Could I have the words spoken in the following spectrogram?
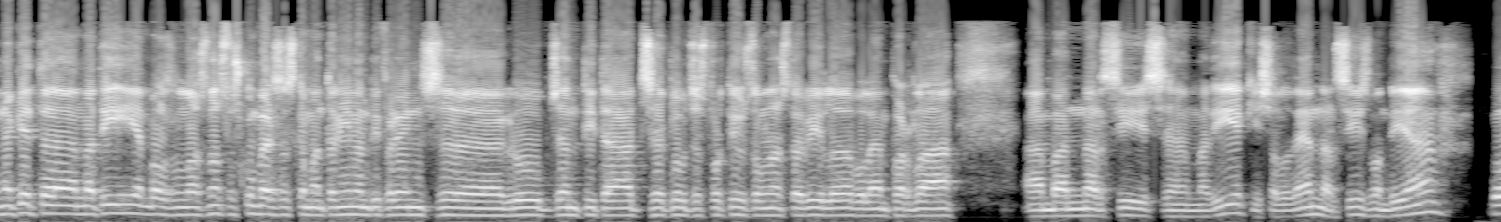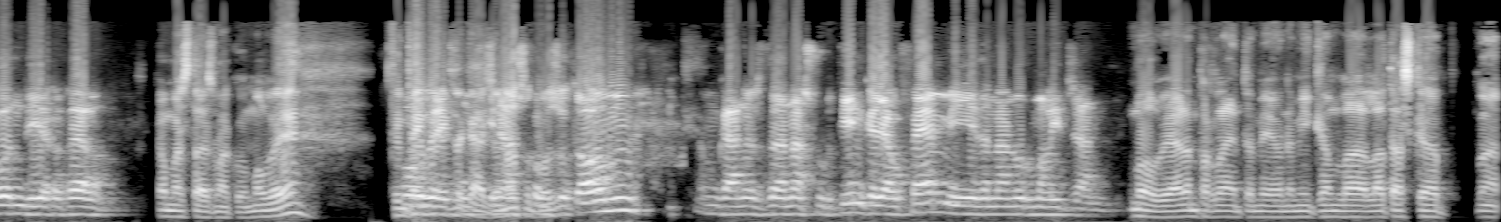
En aquest eh, matí, amb les nostres converses que mantenim en diferents eh, grups, entitats, eh, clubs esportius de la nostra vila, volem parlar amb en Narcís Madí. Aquí saludem. Narcís, bon dia. Bon dia, Rafael. Com estàs, maco? Molt bé? Fem Molt bé, de casa, no, suposo? tothom, amb ganes d'anar sortint, que ja ho fem, i d'anar normalitzant. Molt bé, ara en parlarem també una mica amb la, la tasca eh,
